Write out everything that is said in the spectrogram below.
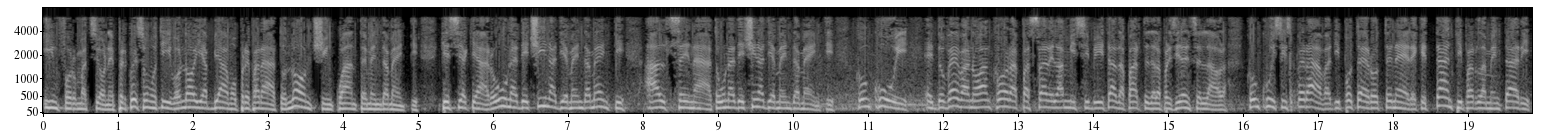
informazione. Per questo motivo noi abbiamo preparato non 50 emendamenti, che sia chiaro, una decina di emendamenti al Senato una decina di emendamenti con cui, e dovevano ancora passare l'ammissibilità da parte della Presidenza dell'Aula, con cui si sperava di poter ottenere che tanti parlamentari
